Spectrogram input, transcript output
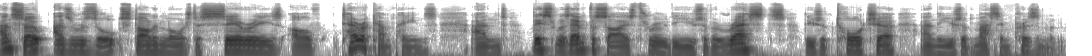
And so, as a result, Stalin launched a series of terror campaigns, and this was emphasized through the use of arrests, the use of torture, and the use of mass imprisonment.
